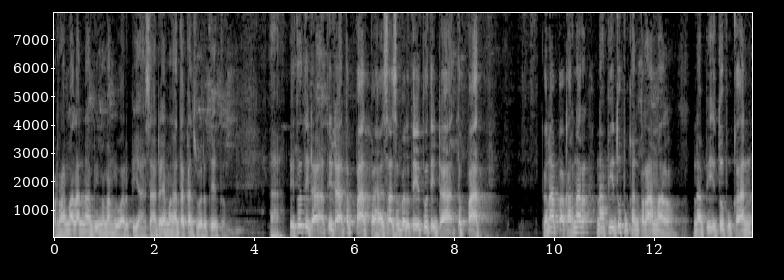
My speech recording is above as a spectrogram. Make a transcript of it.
ramalan Nabi memang luar biasa. Ada yang mengatakan seperti itu. Nah, itu tidak tidak tepat bahasa seperti itu tidak tepat. Kenapa? Karena Nabi itu bukan peramal. Nabi itu bukan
